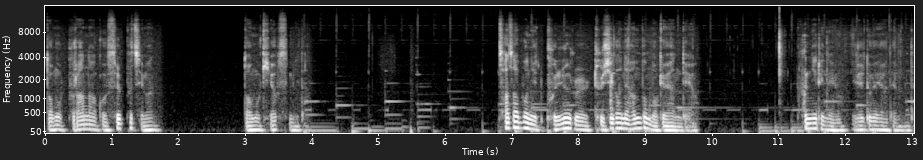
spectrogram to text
너무 불안하고 슬프지만 너무 귀엽습니다. 찾아보니 분유를 2시간에 한 번 먹여야 한대요. 큰일이네요. 일도 해야 되는데.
